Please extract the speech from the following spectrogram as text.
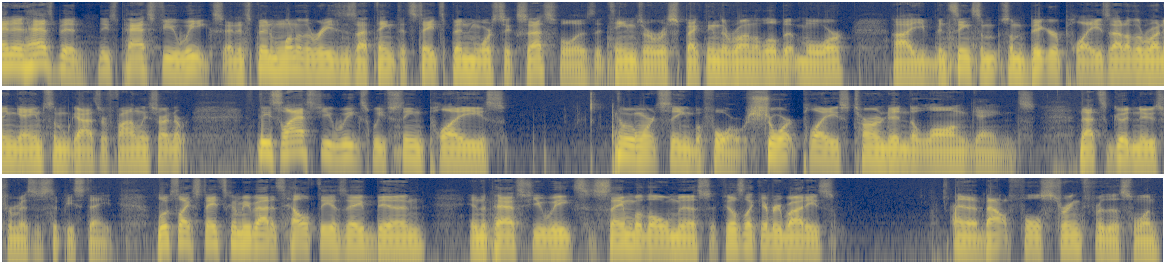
And it has been these past few weeks, and it's been one of the reasons I think that State's been more successful is that teams are respecting the run a little bit more. Uh, you've been seeing some some bigger plays out of the running game. Some guys are finally starting to. These last few weeks, we've seen plays that we weren't seeing before. Short plays turned into long gains. That's good news for Mississippi State. Looks like State's going to be about as healthy as they've been in the past few weeks. Same with Ole Miss. It feels like everybody's at about full strength for this one.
